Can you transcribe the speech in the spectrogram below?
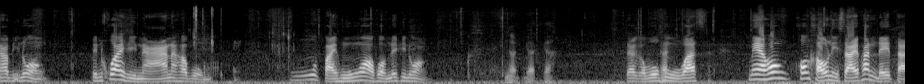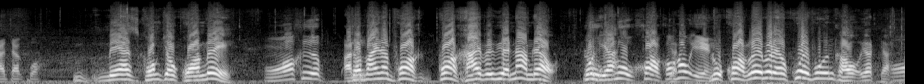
นะพี่น้อง เป็นควายสีหนานะครับผมโอ้ปลายหูงอผมได้พี่น้องยัดยัดยัดแต่กับว่าหูว่าแม่ห้องห้องเขานี่สายพันธุ์ใดตาจากบ่ แม่ของเจ้าของเลย อ๋อคืออันสมัยนั้นพ่อพ่อขายไปเวียดนามแล้วลูกเดียวลูกคอกของเขาเอง ลูกคอกเลยบ่ได้เอาคุ้ยผู้อื่นเขายัดยัดอ๋อ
